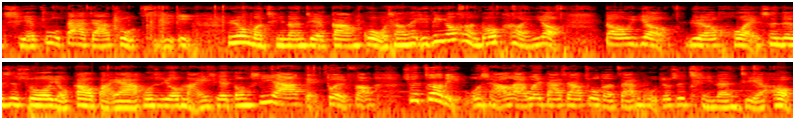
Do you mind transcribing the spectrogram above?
协助大家做指引，因为我们情人节刚过，我相信一定有很多朋友都有约会，甚至是说有告白呀，或是有买一些东西呀给对方。所以这里我想要来为大家做的占卜，就是情人节后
